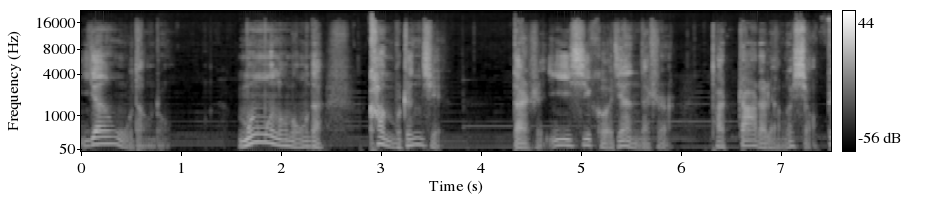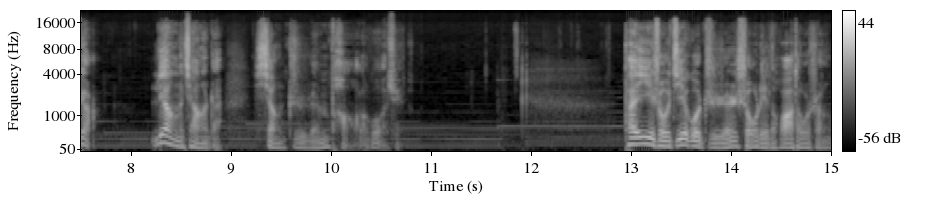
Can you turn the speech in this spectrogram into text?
烟雾当中，朦朦胧胧的，看不真切。但是依稀可见的是，他扎着两个小辫儿，踉跄着向纸人跑了过去。他一手接过纸人手里的花头绳，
